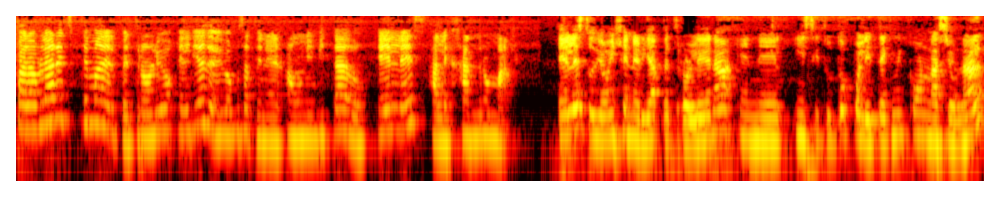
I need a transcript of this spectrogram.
Para hablar este tema del petróleo, el día de hoy vamos a tener a un invitado. Él es Alejandro Mar. Él estudió ingeniería petrolera en el Instituto Politécnico Nacional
